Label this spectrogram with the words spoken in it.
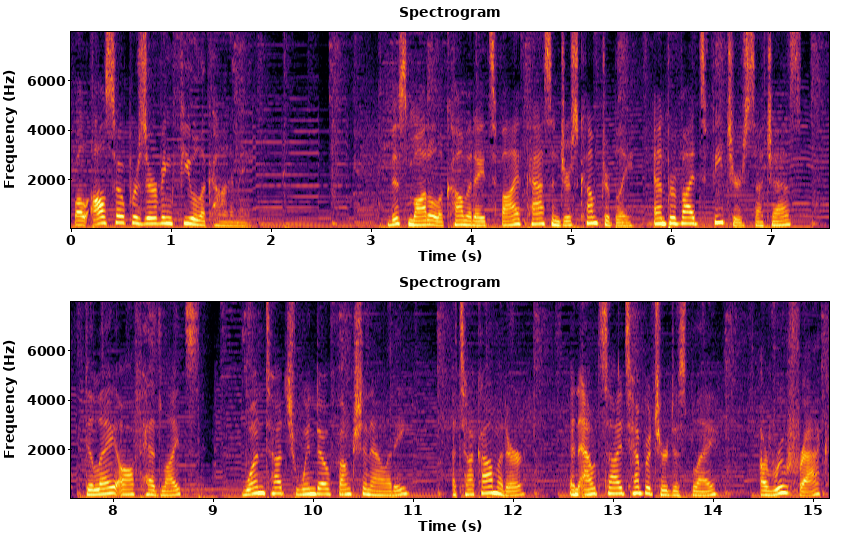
while also preserving fuel economy. This model accommodates five passengers comfortably and provides features such as delay off headlights, one-touch window functionality, a tachometer, an outside temperature display, a roof rack,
